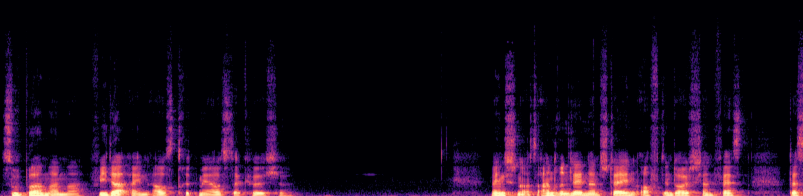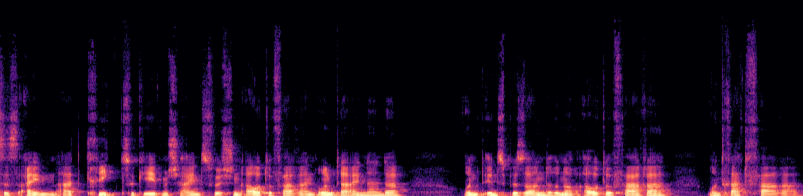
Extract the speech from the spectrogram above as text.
Super Mama, wieder ein Austritt mehr aus der Kirche. Menschen aus anderen Ländern stellen oft in Deutschland fest, dass es eine Art Krieg zu geben scheint zwischen Autofahrern untereinander und insbesondere noch Autofahrer und Radfahrer.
